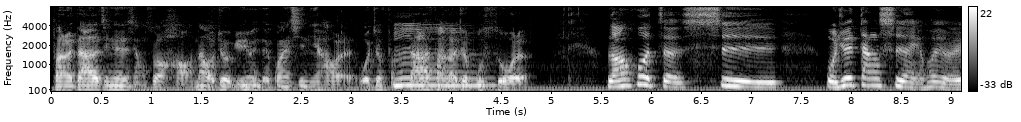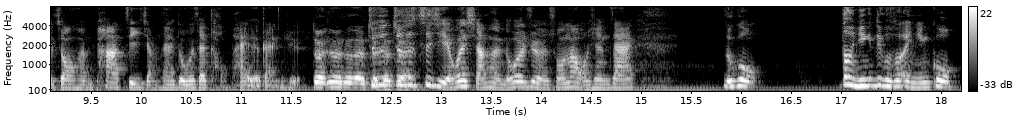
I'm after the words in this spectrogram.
反而大家都渐渐的想说，好，那我就远远的关心你好了，我就反、嗯、大家反而就不说了。然后或者是，我觉得当事人也会有一种很怕自己讲太多会在讨拍的感觉。对对对对，就是就是自己也会想很多，会觉得说，那我现在如果都已经，例如说，欸、已经过。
